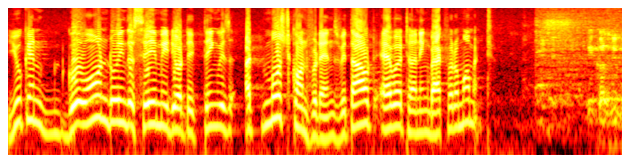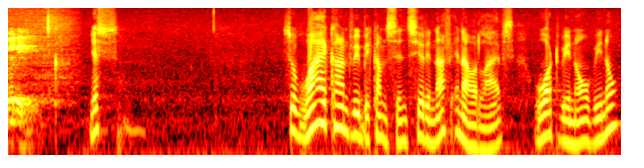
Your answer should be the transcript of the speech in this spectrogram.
you can go on doing the same idiotic thing with utmost confidence without ever turning back for a moment. Because you believe. Yes. So why can't we become sincere enough in our lives? What we know, we know.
